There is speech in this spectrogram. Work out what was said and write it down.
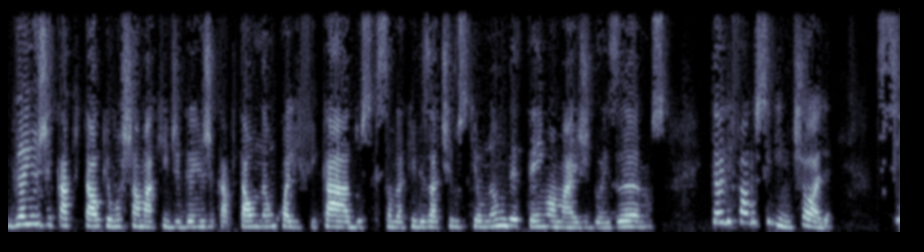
ganhos de capital, que eu vou chamar aqui de ganhos de capital não qualificados, que são daqueles ativos que eu não detenho há mais de dois anos. Então, ele fala o seguinte: olha, se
